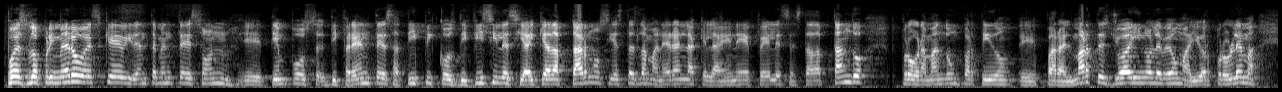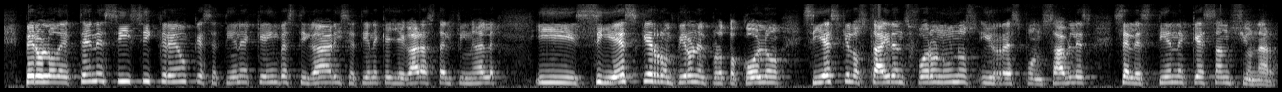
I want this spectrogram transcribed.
Pues lo primero es que evidentemente son eh, tiempos diferentes, atípicos, difíciles y hay que adaptarnos y esta es la manera en la que la NFL se está adaptando, programando un partido eh, para el martes. Yo ahí no le veo mayor problema. Pero lo de Tennessee sí creo que se tiene que investigar y se tiene que llegar hasta el final Y si es que rompieron el protocolo, si es que los Titans fueron unos irresponsables, se les tiene que sancionar.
